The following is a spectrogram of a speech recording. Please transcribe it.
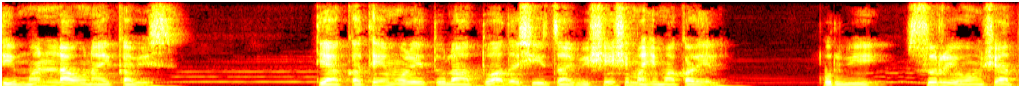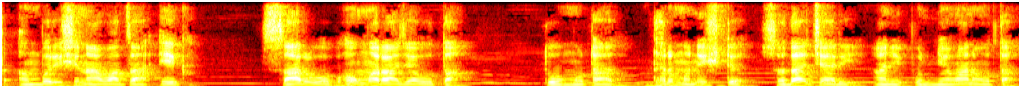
ती मन लावून ऐकावीस. त्या कथेमुळे तुला द्वादशीचा विशेष महिमा कळेल. पूर्वी सूर्यवंशात अंबरीश नावाचा एक सार्वभौम राजा होता. तो मोठा धर्मनिष्ठ सदाचारी आणि पुण्यवान होता.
